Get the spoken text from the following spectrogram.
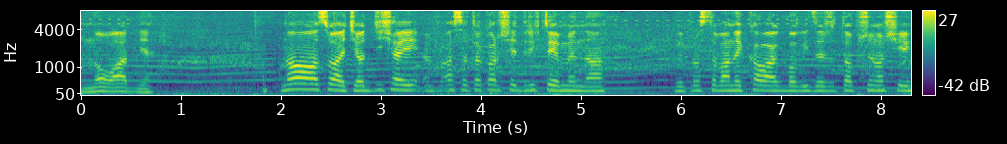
No ładnie. No słuchajcie, od dzisiaj w Assetto driftujemy na wyprostowanych kołach, bo widzę, że to przynosi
